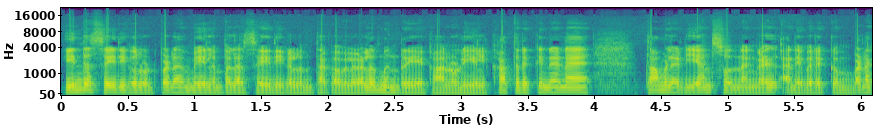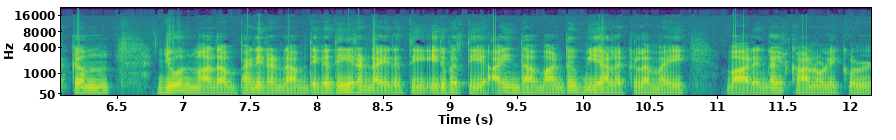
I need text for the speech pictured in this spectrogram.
இந்த செய்திகள் உட்பட மேலும் பல செய்திகளும் தகவல்களும் இன்றைய காணொளியில் காத்திருக்கின்றன. தமிழடியான் சொந்தங்கள் அனைவருக்கும் வணக்கம். ஜூன் மாதம் பனிரெண்டாம் திகதி இரண்டாயிரத்தி இருபத்தி ஐந்தாம் ஆண்டு வியாழக்கிழமை. வாருங்கள் காணொளிக்குள்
